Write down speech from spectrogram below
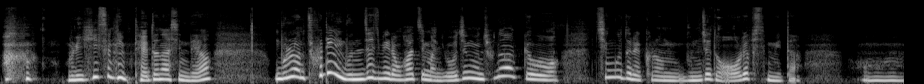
우리 희수님 대단하신데요. 물론 초딩 문제집이라고 하지만 요즘은 초등학교 친구들의 그런 문제도 어렵습니다. 어,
